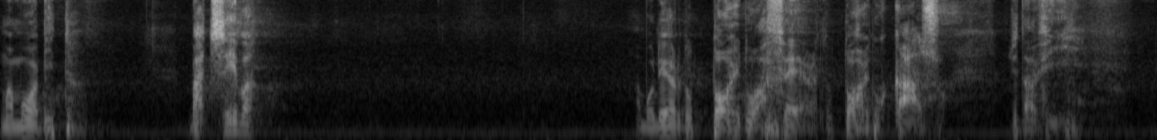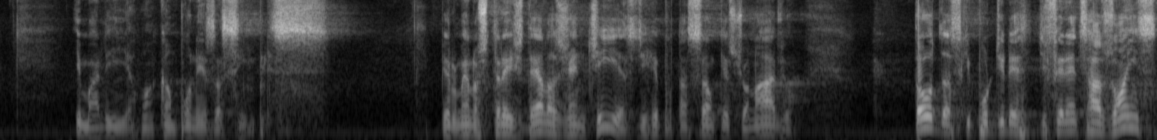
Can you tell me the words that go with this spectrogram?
uma moabita. Batseba, a mulher do torre do affair, do torre do caso de Davi. E Maria, uma camponesa simples. Pelo menos três delas gentias, de reputação questionável. Todas que, por diferentes razões,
